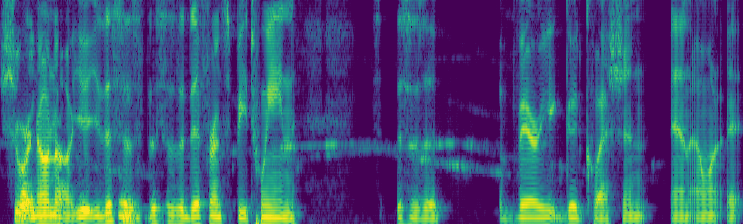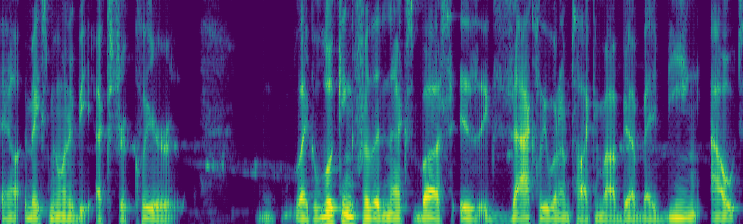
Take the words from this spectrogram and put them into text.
Sure. like? No, no. You, you- this Mm, is this is the difference between. This is a, a very good question, and I want it, it makes me want to be extra clear. Like looking for the next bus is exactly what I'm talking about by, by being out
